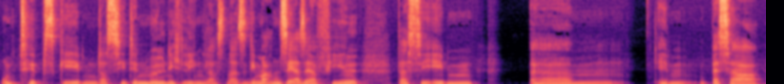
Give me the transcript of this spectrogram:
und Tipps geben, dass sie den Müll nicht liegen lassen. Also die machen sehr, sehr viel, dass sie eben, ähm, eben besser,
